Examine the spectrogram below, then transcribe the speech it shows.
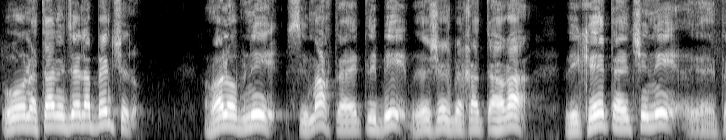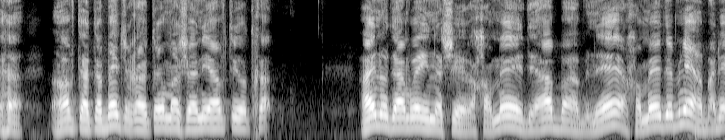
הוא נתן את זה לבן שלו. אמר לו, בני, שימחת את ליבי בזה שיש בך טהרה, והכית את שני, אתה אהבת את הבן שלך יותר ממה שאני אהבתי אותך. היינו דאמרי נשר, החמא דאבא בני, החמא דבני הבנה.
